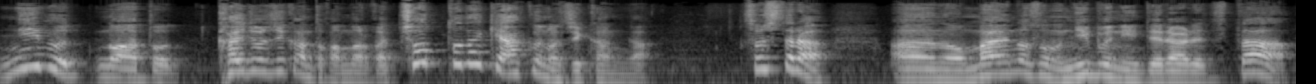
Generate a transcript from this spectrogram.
2部の後、会場時間とかもあるから、ちょっとだけ悪の時間が。そしたら、あの、前のその2部に出られてた、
